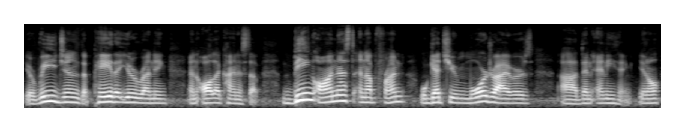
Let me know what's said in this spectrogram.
your regions, the pay that you're running and all that kind of stuff. Being honest and upfront will get you more drivers uh, than anything, you know.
